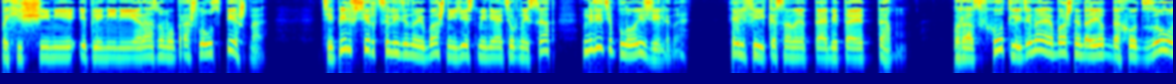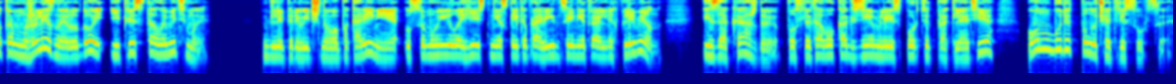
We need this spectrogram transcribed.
Похищение и пленение разума прошло успешно. Теперь в сердце ледяной башни есть миниатюрный сад, где тепло и зелено. Эльфийка Санетта обитает там. Раз в ход ледяная башня дает доход золотом, железной рудой и кристаллами тьмы. Для первичного покорения у Самуила есть несколько провинций нейтральных племен, и за каждую, после того, как земли испортит проклятие, он будет получать ресурсы.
